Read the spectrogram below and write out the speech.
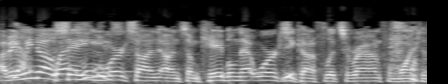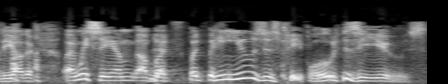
I mean, Yeah, we know well, Satan works on, on some cable networks. He kind of flits around from one to the other, and we see him. Uh, but but but he uses people. Who does he use?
